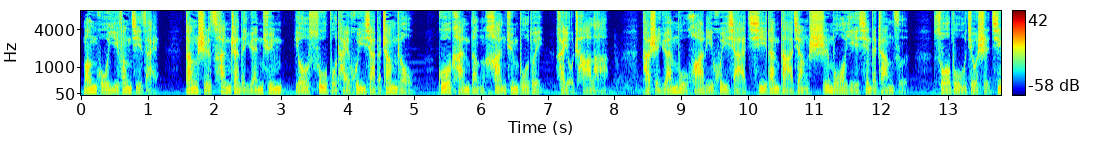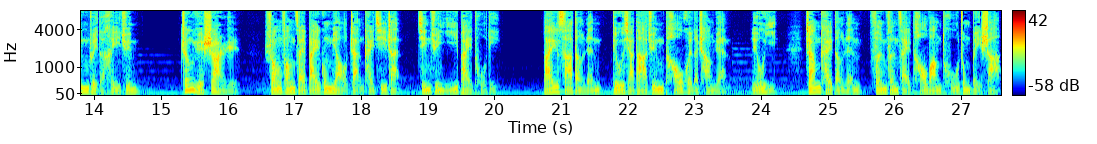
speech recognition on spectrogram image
蒙古一方记载，当时参战的援军有速不台麾下的张柔、郭侃等汉军部队，还有察拉，他是元穆华黎麾下契丹大将石磨也先的长子，所部就是精锐的黑军。正月十二日，双方在白公庙展开激战，金军一败涂地。白撒等人丢下大军逃回了长垣，刘毅、张开等人纷纷在逃亡途中被杀。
